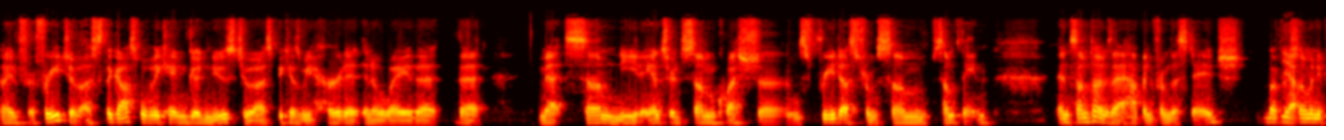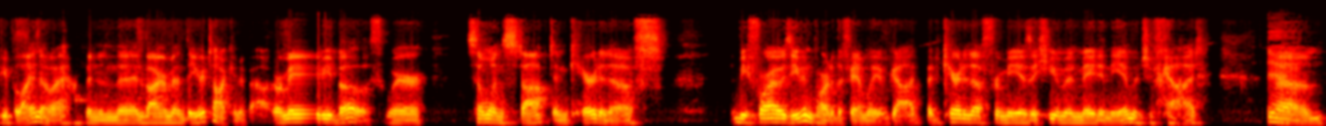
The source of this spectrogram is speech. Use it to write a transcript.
I mean, for, for each of us the gospel became good news to us because we heard it in a way that that met some need answered some questions freed us from some something and sometimes that happened from the stage but for yeah. so many people i know it happened in the environment that you're talking about or maybe both where someone stopped and cared enough before I was even part of the family of God, but cared enough for me as a human made in the image of God. Yeah. Um,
